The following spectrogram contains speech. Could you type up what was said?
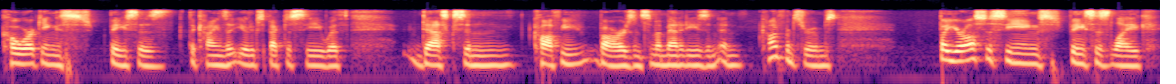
co working spaces the kinds that you'd expect to see with desks and coffee bars and some amenities and, and conference rooms. But you're also seeing spaces like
